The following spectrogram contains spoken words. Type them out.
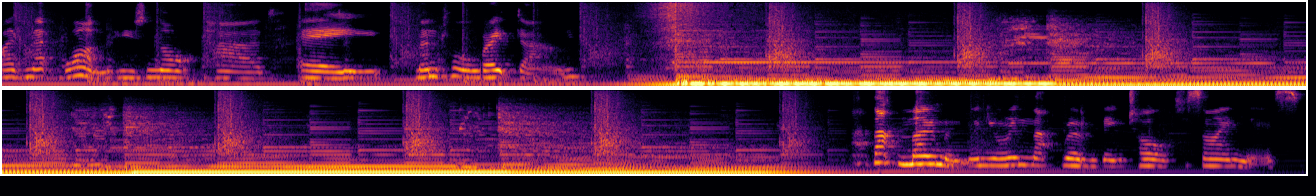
I've met one who's not had a mental breakdown. Moment when you're in that room being told to sign this,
